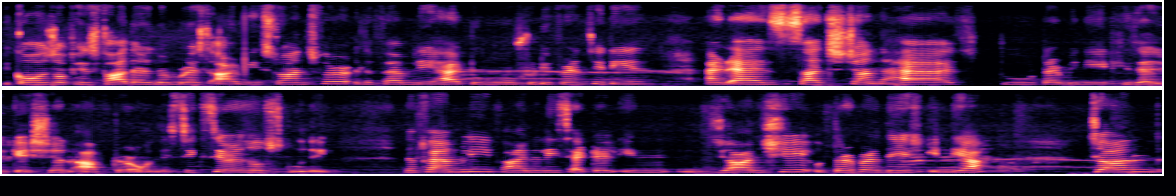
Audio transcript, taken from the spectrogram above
Because of his father's numerous armies transfer, the family had to move to different cities and as such Chand had to terminate his education after only 6 years of schooling. The family finally settled in Jhansi, Uttar Pradesh, India. Chand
